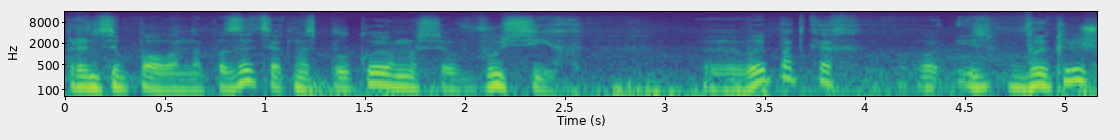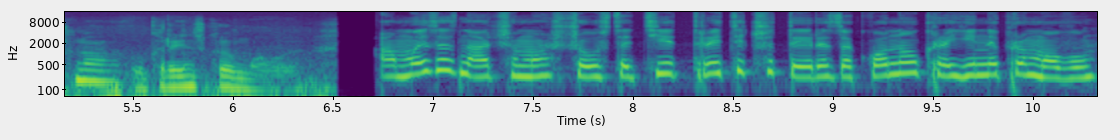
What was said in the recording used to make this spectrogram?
принципово на позиціях, ми спілкуємося в усіх е, випадках виключно українською мовою. А ми зазначимо, що у статті 34 закону України про мову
